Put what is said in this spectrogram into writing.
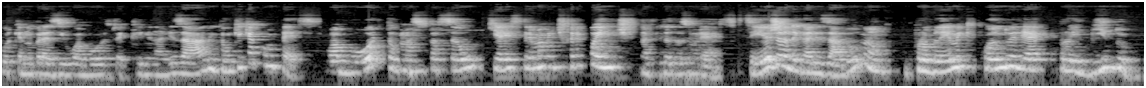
porque no Brasil o aborto é criminalizado. Então, o que, que acontece? O aborto é uma situação que é extremamente frequente na vida das mulheres, seja legalizado ou não. O problema é que quando ele é proibido,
